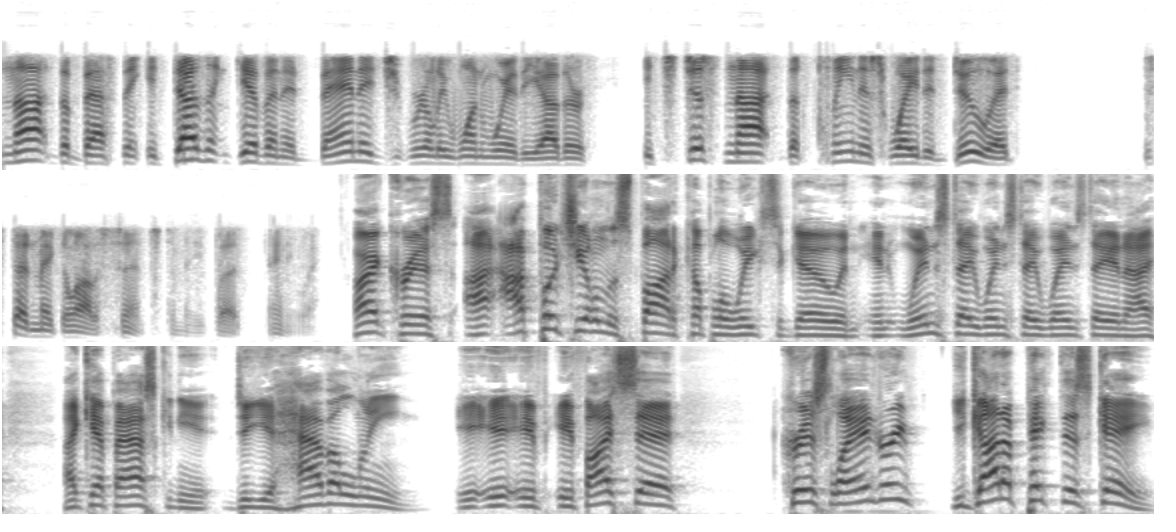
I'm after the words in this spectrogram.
not the best thing. It doesn't give an advantage really one way or the other. It's just not the cleanest way to do it. Just doesn't make a lot of sense to me. But anyway. All right, Chris, I, I put you on the spot a couple of weeks ago, and, and Wednesday, Wednesday, Wednesday, and I I kept asking you, do you have a lean? If if I said Chris Landry, you got to pick this game.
